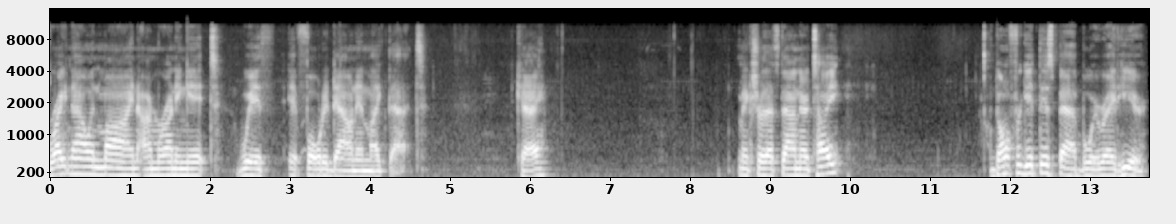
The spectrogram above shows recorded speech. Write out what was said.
Right now in mine, I'm running it with it folded down in like that. Okay? Make sure that's down there tight. Don't forget this bad boy right here.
